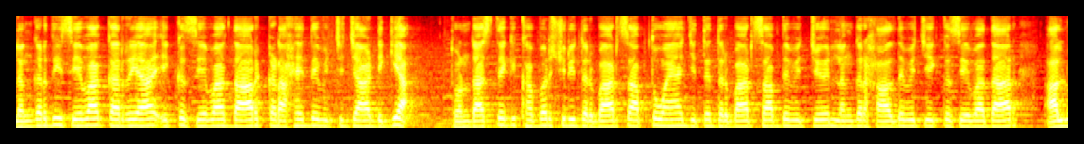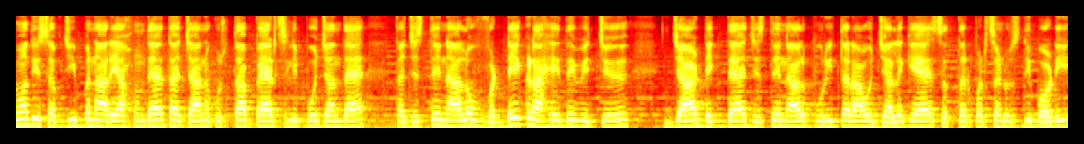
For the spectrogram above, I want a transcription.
ਲੰਗਰ ਦੀ ਸੇਵਾ ਕਰ ਰਿਹਾ ਇੱਕ ਸੇਵਾਦਾਰ ਕੜਾਹੇ ਦੇ ਵਿੱਚ ਜਾ ਡਿੱਗਿਆ। ਤੁਹਾਨੂੰ ਦੱਸਦੇ ਕਿ ਖਬਰ ਸ਼੍ਰੀ ਦਰਬਾਰ ਸਾਹਿਬ ਤੋਂ ਹੈ ਜਿੱਥੇ ਦਰਬਾਰ ਸਾਹਿਬ ਦੇ ਵਿੱਚ ਲੰਗਰ ਹਾਲ ਦੇ ਵਿੱਚ ਇੱਕ ਸੇਵਾਦਾਰ ਆਲੂਆਂ ਦੀ ਸਬਜ਼ੀ ਬਣਾ ਰਿਹਾ ਹੁੰਦਾ ਹੈ ਤਾਂ ਅਚਾਨਕ ਉਸ ਦਾ ਪੈਰ ਸਲਿਪ ਹੋ ਜਾਂਦਾ ਹੈ ਤਾਂ ਜਿਸ ਦੇ ਨਾਲ ਉਹ ਵੱਡੇ ਕੜਾਹੇ ਦੇ ਵਿੱਚ ਜਾ ਡਿੱਗਦਾ ਹੈ, ਜਿਸ ਦੇ ਨਾਲ ਪੂਰੀ ਤਰ੍ਹਾਂ ਉਹ ਜਲ ਗਿਆ ਹੈ। 70% ਉਸ ਦੀ ਬਾਡੀ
